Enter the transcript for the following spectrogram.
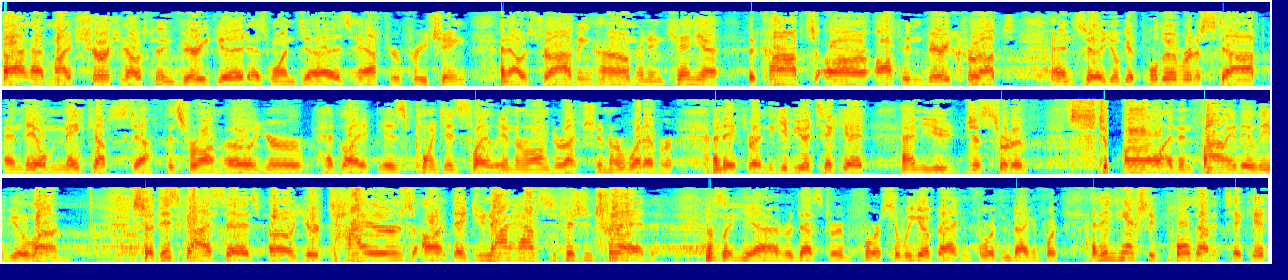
uh, at my church, I was feeling very good as one does after preaching. And I was driving home, and in Kenya, the cops are often very corrupt, and so you'll get pulled over to stop, and they'll make up stuff that's wrong. Oh, your headlight is pointed slightly in the wrong direction, or whatever. And they threaten to give you a ticket, and you just sort of stall, and then finally they leave you alone. So this guy says, oh, your tires are, they do not have sufficient tread. And I was like, yeah, I heard that story before. So we go back and forth and back and forth. And then he actually pulls out a ticket,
